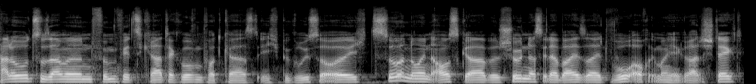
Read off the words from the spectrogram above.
Hallo zusammen, 45 Grad der Kurven Podcast. Ich begrüße euch zur neuen Ausgabe. Schön, dass ihr dabei seid, wo auch immer ihr gerade steckt.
